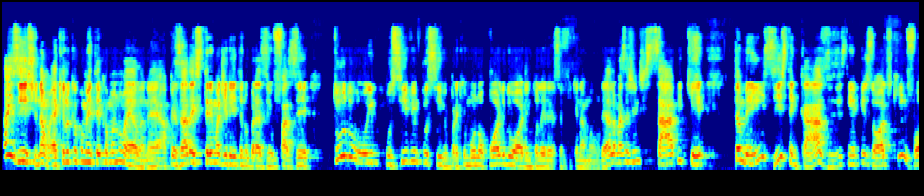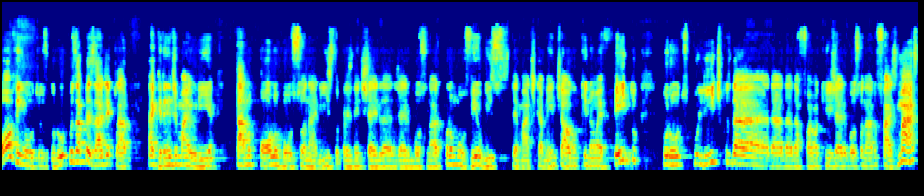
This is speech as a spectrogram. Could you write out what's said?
Ah, existe, não. É aquilo que eu comentei com a Manuela, né? Apesar da extrema-direita no Brasil fazer tudo o impossível impossível para que o monopólio do ódio e intolerância fique na mão dela, mas a gente sabe que também existem casos, existem episódios que envolvem outros grupos, apesar de, é claro, a grande maioria está no polo bolsonarista. O presidente Jair, Jair Bolsonaro promoveu isso sistematicamente, algo que não é feito por outros políticos da, da, da, forma que Jair Bolsonaro faz. Mas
